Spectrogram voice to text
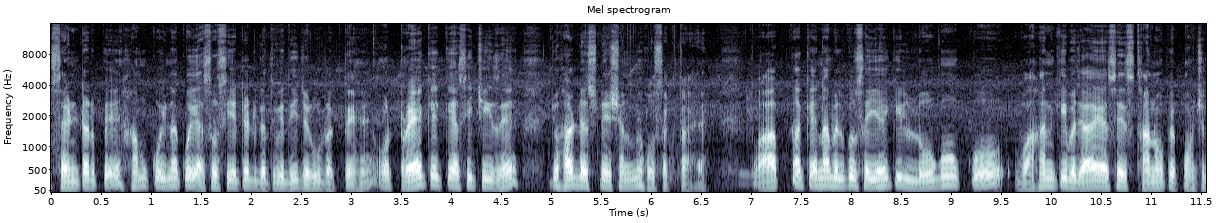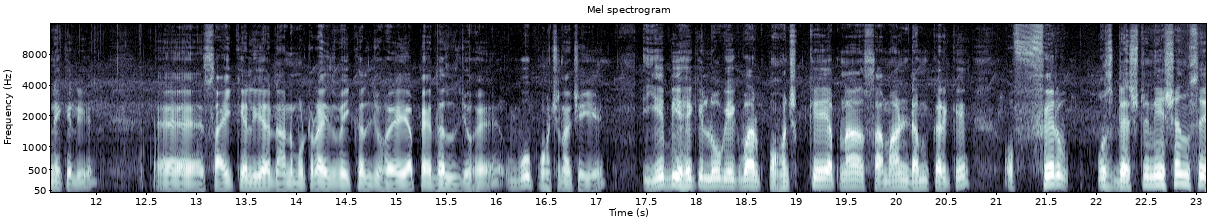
सेंटर पे हम कोई ना कोई एसोसिएटेड गतिविधि ज़रूर रखते हैं और ट्रैक एक ऐसी चीज़ है जो हर डेस्टिनेशन में हो सकता है। तो आपका कहना बिल्कुल सही है कि लोगों को वाहन की बजाय ऐसे स्थानों पे पहुँचने के लिए साइकिल या नॉन मोटराइज व्हीकल जो है या पैदल जो है वो पहुँचना चाहिए। ये भी है कि लोग एक बार पहुँच के अपना सामान डंप करके और फिर उस डेस्टिनेशन से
